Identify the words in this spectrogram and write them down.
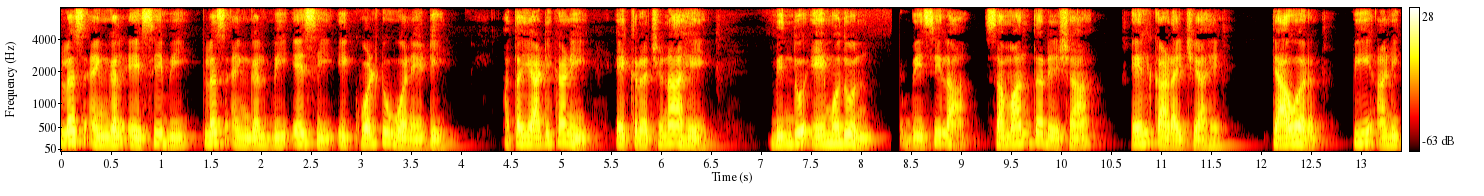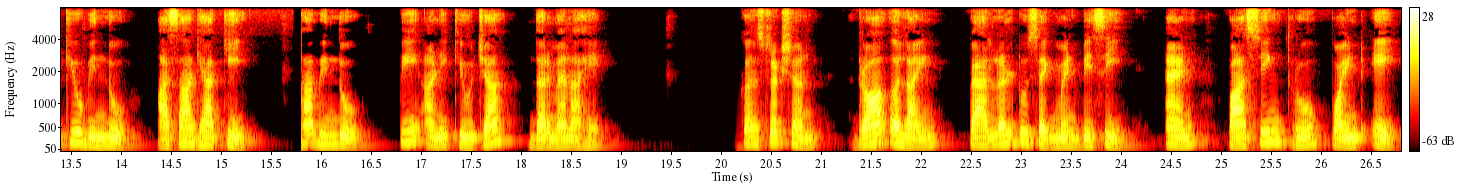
plus angle A C B plus angle B A C equal to one eighty आता या ठिकाणी एक रचना आहे. बिंदू एमधून बी सीला समांतर रेषा एल काढायची आहे. त्यावर पी आणि क्यू बिंदू असा घ्या की हा बिंदू पी आणि क्यूच्या दरम्यान आहे. Construction draw a line parallel to segment BC and passing through point A.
